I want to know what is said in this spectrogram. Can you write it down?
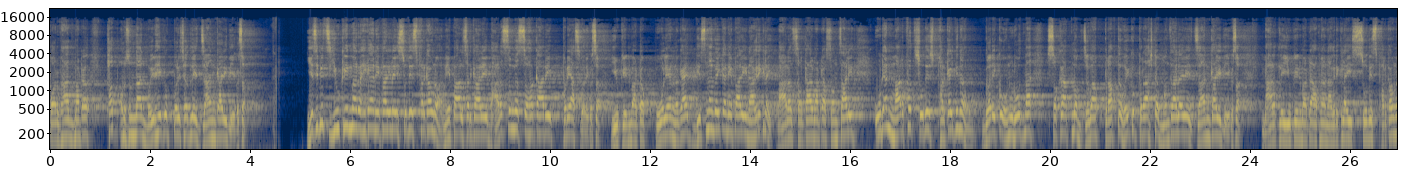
प्रभागबाट थप अनुसन्धान भइरहेको परिषदले जानकारी दिएको छ। यसैबीच युक्रेनमा रहेका नेपालीलाई स्वदेश फर्काउन नेपाल सरकारले भारतसँग सहकार्य प्रयास गरेको छ। युक्रेनबाट पोल्यान्ड लगायत देशमा गएका नेपाली नागरिकलाई भारत सरकारबाट सञ्चालित उडान मार्फत स्वदेश फर्काइदिन गरेको अनुरोधमा सकारात्मक जवाब प्राप्त भएको परराष्ट्र मन्त्रालयले जानकारी दिएको छ। भारतले युक्रेनबाट आफ्ना नागरिकलाई स्वदेश फर्काउन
